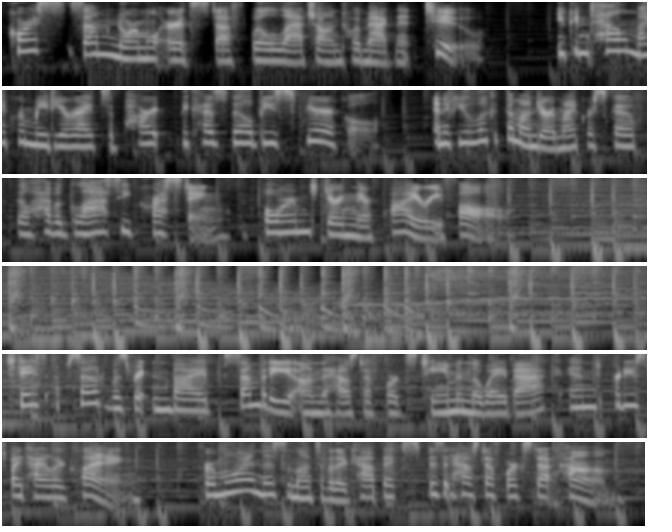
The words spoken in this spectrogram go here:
Of course, some normal Earth stuff will latch onto a magnet too. You can tell micrometeorites apart because they'll be spherical, and if you look at them under a microscope, they'll have a glassy crusting formed during their fiery fall. Today's episode was written by somebody on the How Stuff Works team in the way back and produced by Tyler Klang. For more on this and lots of other topics, visit howstuffworks.com.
